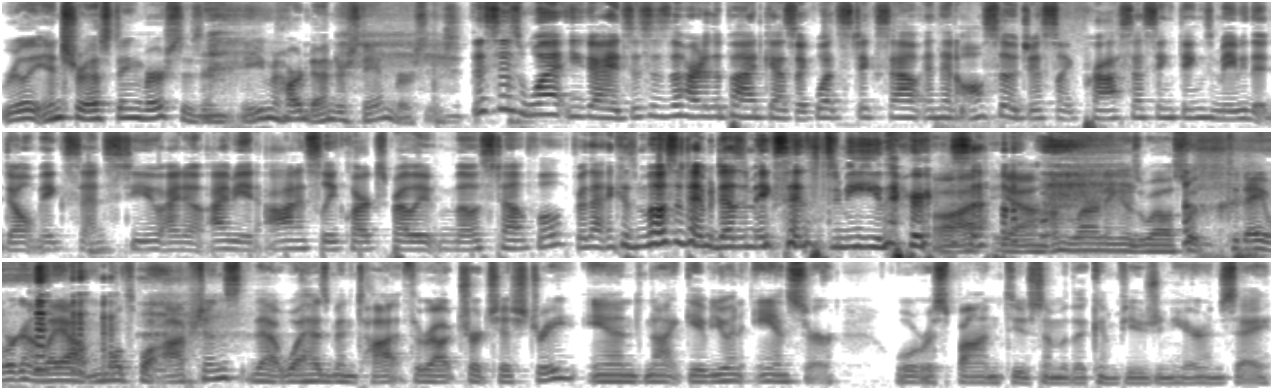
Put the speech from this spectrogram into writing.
really interesting verses and even hard to understand verses. this is what you guys. This is the heart of the podcast. Like what sticks out, and then also just like processing things maybe that don't make sense to you. I know. I mean, honestly, Clark's probably most helpful for that because most of the time it doesn't make sense to me either. Oh, I, yeah, I'm learning as well. So today we're going to lay out multiple options that what has been taught throughout church history and not give you an answer. We'll respond to some of the confusion here and say,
